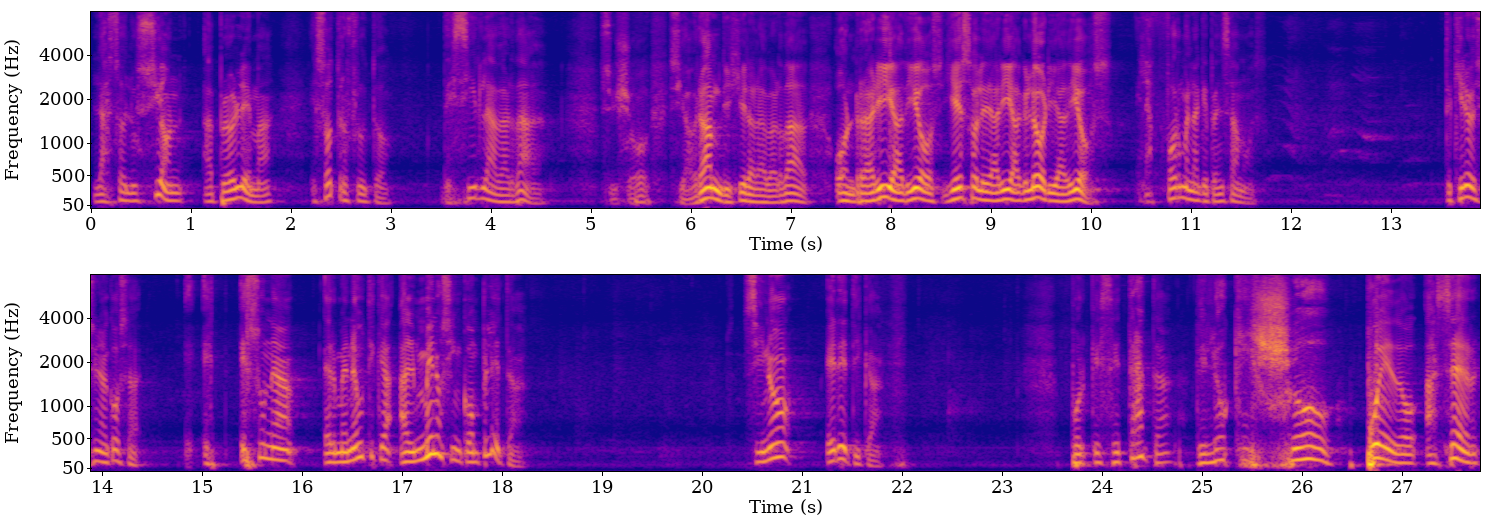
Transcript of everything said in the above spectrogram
la solución al problema es otro fruto, decir la verdad. Si yo, si Abraham dijera la verdad, honraría a Dios y eso le daría gloria a Dios. Es la forma en la que pensamos. Te quiero decir una cosa, es una hermenéutica al menos incompleta, sino herética porque se trata de lo que yo puedo hacer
